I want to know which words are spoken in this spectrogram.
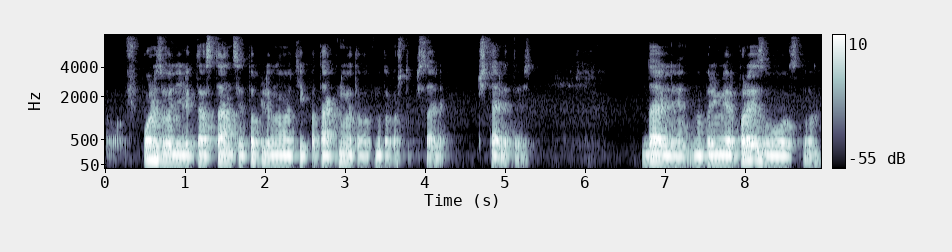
в пользовании электростанций топливного типа. Так, ну это вот мы только что писали, читали, то есть. Далее, например, производство.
